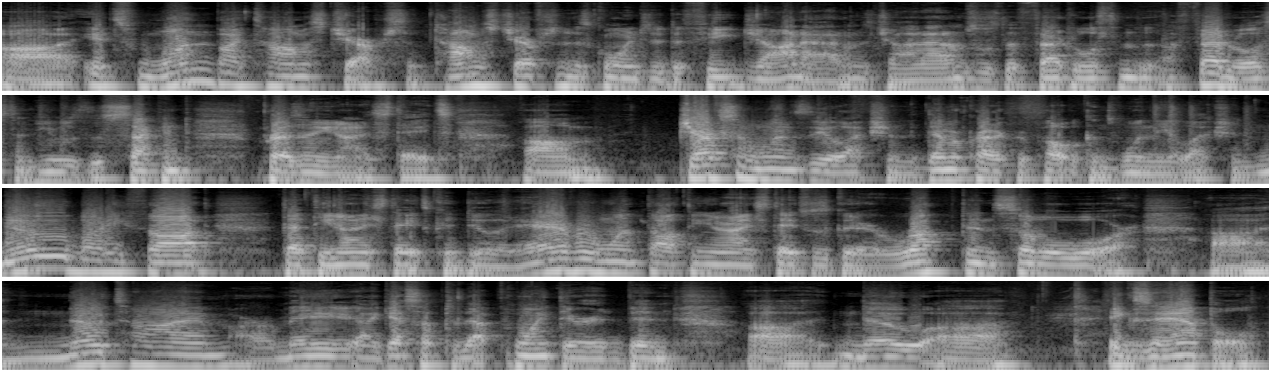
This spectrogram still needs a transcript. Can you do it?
Uh, it's won by Thomas Jefferson. Thomas Jefferson is going to defeat John Adams. John Adams was the Federalist, and a Federalist, and he was the second president of the United States. Um, Jefferson wins the election. The Democratic Republicans win the election. Nobody thought that the United States could do it. Everyone thought the United States was going to erupt in civil war. Uh, no time, or maybe I guess up to that point, there had been uh, no uh, example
